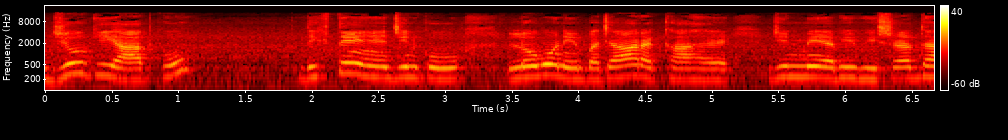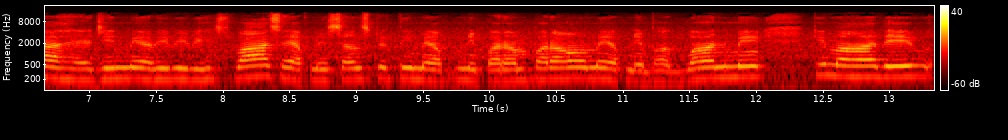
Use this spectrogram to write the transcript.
जो कि आपको दिखते हैं, जिनको लोगों ने बचा रखा है, जिनमें अभी भी श्रद्धा है, जिनमें अभी भी विश्वास है अपनी संस्कृति में, अपनी परंपराओं में, अपने भगवान में, कि महादेव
